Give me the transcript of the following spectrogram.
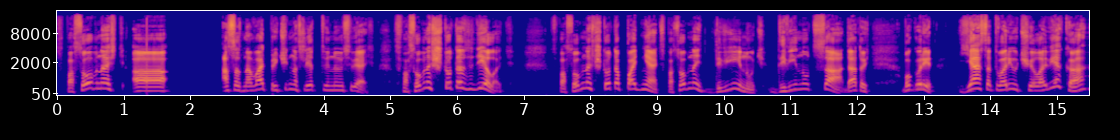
способность э, осознавать причинно-следственную связь, способность что-то сделать, способность что-то поднять, способность двинуть, двинуться, да, то есть Бог говорит, я сотворю человека,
